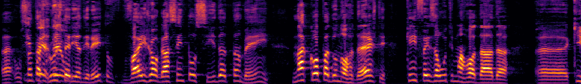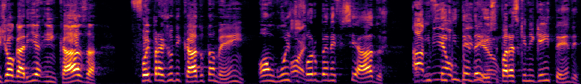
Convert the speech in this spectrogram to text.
É, o Santa Cruz teria direito, vai jogar sem torcida também. Na Copa do Nordeste, quem fez a última rodada é, que jogaria em casa foi prejudicado também. Alguns Olha, foram beneficiados. A gente tem que entender opinião, isso, parece que ninguém entende.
